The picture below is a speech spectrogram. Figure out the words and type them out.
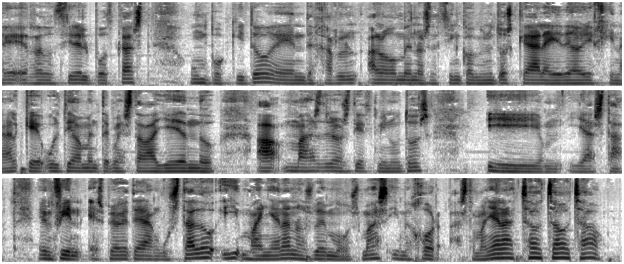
eh, reducir el podcast un poquito, en dejarlo algo menos de 5 minutos que era la idea original, que últimamente me estaba yendo a más de los 10 minutos y, y ya está. En fin, espero que te hayan gustado y mañana nos vemos más y mejor. Hasta mañana, chao, chao, chao.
